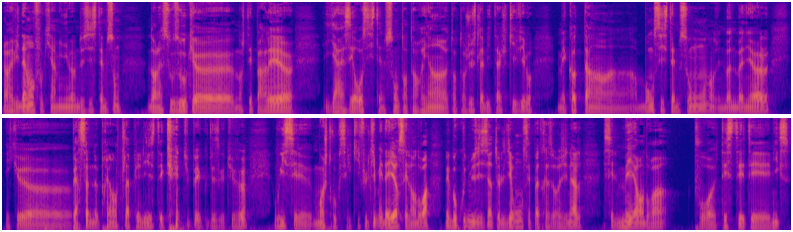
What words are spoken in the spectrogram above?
Alors évidemment, il faut qu'il y ait un minimum de système son. Dans la Suzuki dont je t'ai parlé, il y a zéro système son, t'entends rien, t'entends juste l'habitacle qui vibre. Mais quand t'as un, un bon système son dans une bonne bagnole et que euh, personne ne préempte la playlist et que tu peux écouter ce que tu veux, oui, c'est moi je trouve que c'est le kiff ultime. Et d'ailleurs, c'est l'endroit. Mais beaucoup de musiciens te le diront, c'est pas très original. C'est le meilleur endroit pour euh, tester tes mix,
